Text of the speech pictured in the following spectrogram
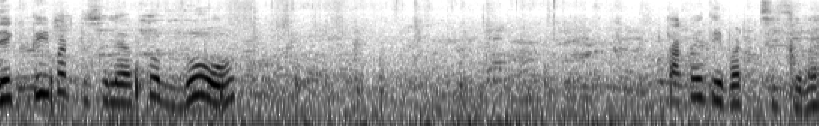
দেখতেই পারতেছি না এত রোদ। তাকাইতেই পারতেছি না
